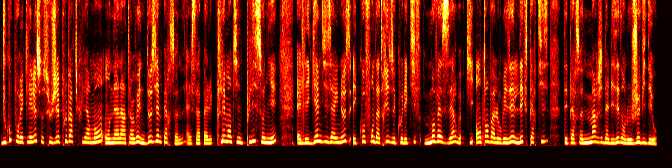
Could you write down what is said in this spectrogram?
Du coup, pour éclairer ce sujet plus particulièrement, on est allé interviewer une deuxième personne. Elle s'appelle Clémentine Plissonnier. Elle est game designeuse et cofondatrice du collectif Mauvaises Herbes qui entend valoriser l'expertise des personnes marginalisées dans le jeu vidéo.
